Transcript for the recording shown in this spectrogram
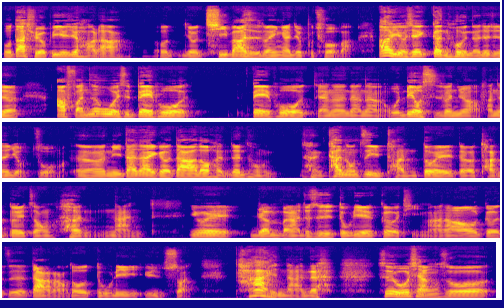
我大学有毕业就好啦，我有七八十分应该就不错吧。然后有些更混的就觉得啊，反正我也是被迫。被迫怎样怎样怎样，我六十分就好，反正有做嘛。呃，你待在一个大家都很认同、很看重自己团队的团队中很难，因为人本来就是独立的个体嘛，然后各自的大脑都独立运算，太难了。所以我想说，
